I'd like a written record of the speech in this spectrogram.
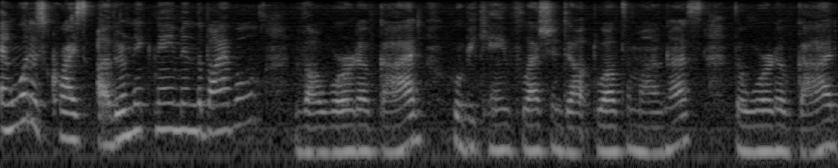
And what is Christ's other nickname in the Bible? The Word of God, who became flesh and dwelt among us. The Word of God,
